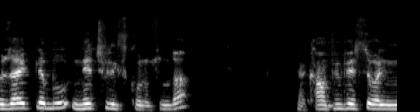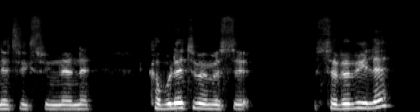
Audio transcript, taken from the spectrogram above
özellikle bu Netflix konusunda yani Cannes Film Festivali'nin Netflix filmlerini kabul etmemesi sebebiyle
